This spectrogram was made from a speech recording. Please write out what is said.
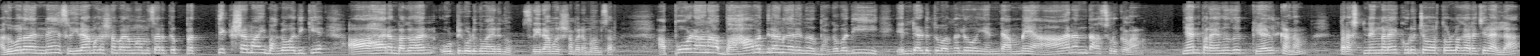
അതുപോലെ തന്നെ ശ്രീരാമകൃഷ്ണ പരമഹംസർക്ക് പ്രത്യക്ഷമായി ഭഗവതിക്ക് ആഹാരം ഭഗവാൻ ഊട്ടിക്കൊടുക്കുമായിരുന്നു ശ്രീരാമകൃഷ്ണ പരമഹംസർ. അപ്പോഴാണ് ആ ഭാവത്തിലാണ് കരുതുന്നത് ഭഗവതി എന്റെ അടുത്ത് വന്നല്ലോ എന്റെ അമ്മയെ ആനന്ദ അശ്രുക്കളാണ് ഞാൻ പറയുന്നത് കേൾക്കണം. പ്രശ്നങ്ങളെക്കുറിച്ച് ഓർത്തുള്ള കരച്ചിലല്ല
